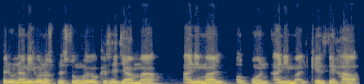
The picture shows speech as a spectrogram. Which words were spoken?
pero un amigo nos prestó un juego que se llama Animal Upon Animal, que es de Java.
